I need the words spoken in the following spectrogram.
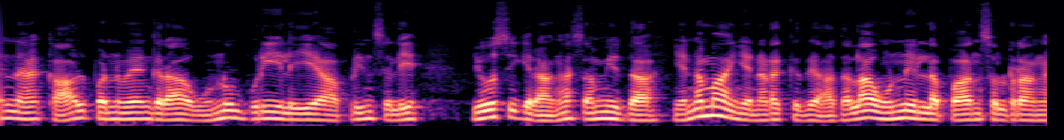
என்ன கால் பண்ணுவேங்கிறா ஒன்றும் புரியலையே அப்படின்னு சொல்லி யோசிக்கிறாங்க சம்யுதா என்னம்மா இங்கே நடக்குது? அதெல்லாம் ஒன்றும் இல்லைப்பான்னு சொல்கிறாங்க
